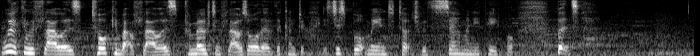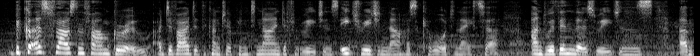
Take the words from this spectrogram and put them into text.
working with flowers, talking about flowers, promoting flowers all over the country. It's just brought me into touch with so many people. But because as Flowers on the Farm grew, I divided the country up into nine different regions. Each region now has a coordinator, and within those regions, um,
